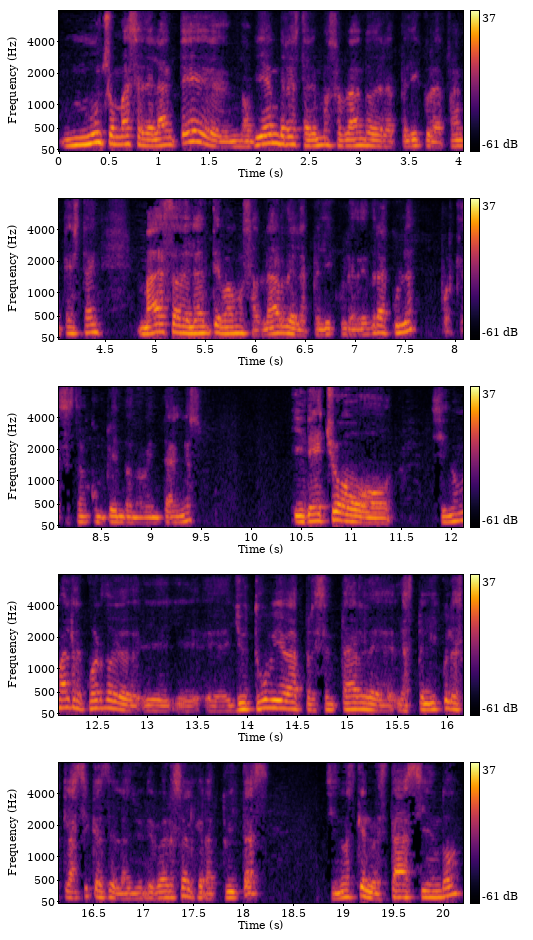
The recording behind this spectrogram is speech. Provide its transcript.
mucho más adelante, en noviembre, estaremos hablando de la película Frankenstein. Más adelante vamos a hablar de la película de Drácula, porque se están cumpliendo 90 años. Y de hecho, si no mal recuerdo, eh, eh, YouTube iba a presentar eh, las películas clásicas de la Universal gratuitas. Si no es que lo está haciendo,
